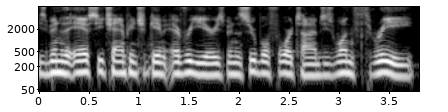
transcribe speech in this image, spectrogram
He's been to the AFC Championship game every year. He's been to the Super Bowl four times. He's won three.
